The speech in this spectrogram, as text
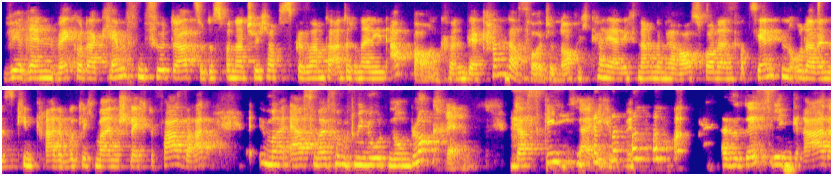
wir rennen weg oder kämpfen, führt dazu, dass wir natürlich auch das gesamte Adrenalin abbauen können. Wer kann das heute noch? Ich kann ja nicht nach einem herausfordernden Patienten oder wenn das Kind gerade wirklich mal eine schlechte Phase hat, immer erst mal fünf Minuten um Block rennen. Das geht ja eben nicht. Also deswegen gerade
